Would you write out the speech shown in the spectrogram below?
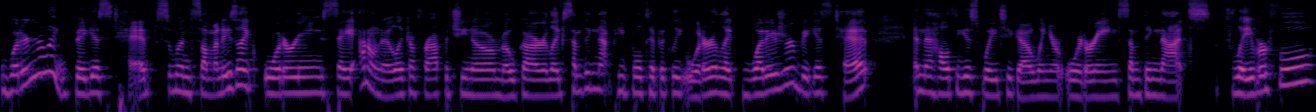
what are your like biggest tips when somebody's like ordering say I don't know like a frappuccino or mocha or like something that people typically order like what is your biggest tip and the healthiest way to go when you're ordering something that's flavorful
